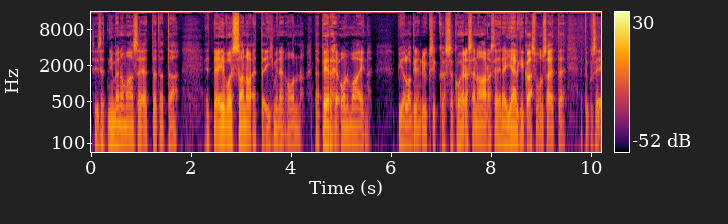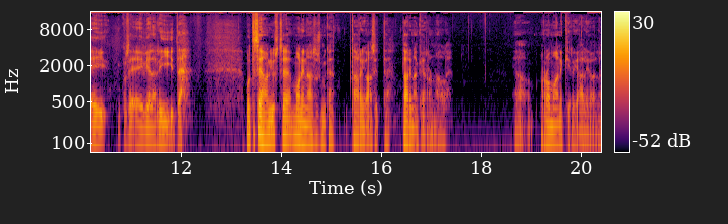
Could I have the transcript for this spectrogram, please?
Siis että nimenomaan se, että, tota, että ei voi sanoa, että ihminen on, tai perhe on vain biologinen yksikkö, jossa koira sen naara heidän jälkikasvunsa, että, että kun, se ei, kun se ei vielä riitä. Mutta se on just se moninaisuus, mikä tarjoaa sitten tarinankerronnalle ja romaanikirjailijoille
